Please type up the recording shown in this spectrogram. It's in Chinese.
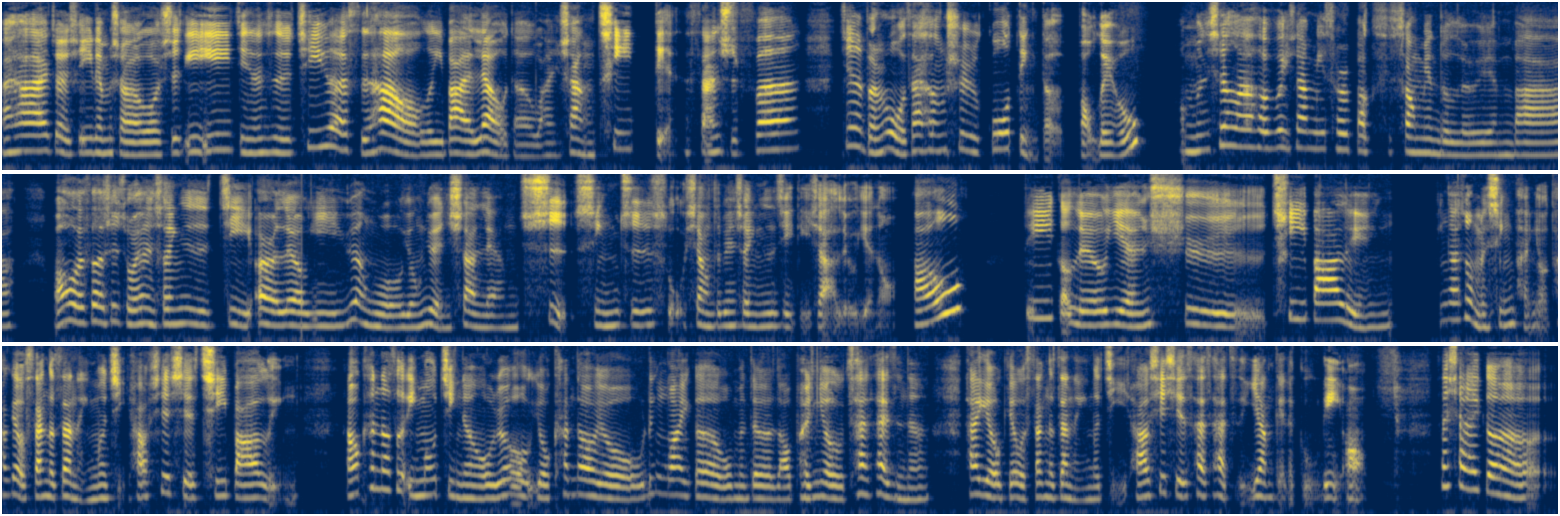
嗨嗨，这里是依依恋不舍，我是依依。今天是七月十号，礼拜六的晚上七点三十分。今天本日我在哼是郭顶的保留。我们先来回复一下 Mr. Box 上面的留言吧。我要回复的是昨天的声音日记二六一，愿我永远善良，是心之所向。这边声音日记底下留言哦。好，第一个留言是七八零。应该是我们新朋友，他给我三个赞的 emoji，好，谢谢七八零。然后看到这个 emoji 呢，我又有看到有另外一个我们的老朋友菜菜子呢，他有给我三个赞的 emoji，好，谢谢菜菜子一样给的鼓励哦。再下一个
